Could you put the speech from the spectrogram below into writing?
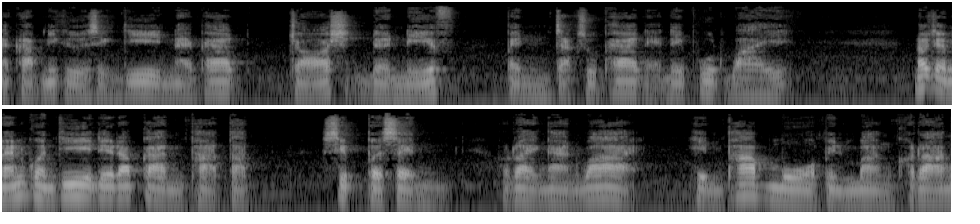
นะครับนี่คือสิ่งที่นายแพทย์จอร์จเดนนิฟเป็นจักษุแพทย์เนี่ยได้พูดไว้ นอกจากนั้นคนที่ได้รับการผ่าตัด 10%รายงานว่าเห็นภาพมัวเป็นบางครั้ง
